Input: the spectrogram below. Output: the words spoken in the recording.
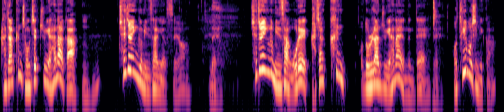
가장 큰 정책 중에 하나가 음흠. 최저임금 인상이었어요. 네. 최저임금 인상 올해 가장 큰 논란 중에 하나였는데 네. 어떻게 보십니까?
